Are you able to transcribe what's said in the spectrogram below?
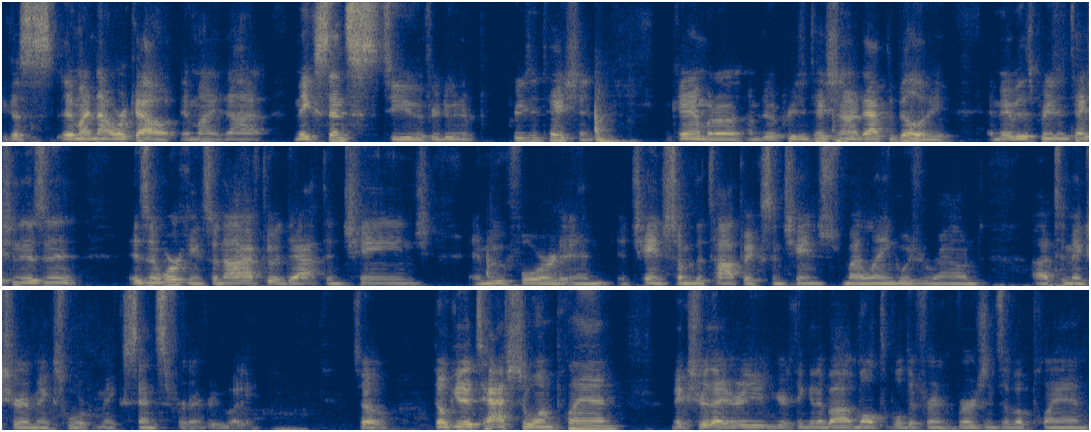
because it might not work out. It might not make sense to you if you're doing a presentation. Okay, I'm gonna I'm doing a presentation on adaptability, and maybe this presentation isn't isn't working. So now I have to adapt and change and move forward and, and change some of the topics and change my language around uh, to make sure it makes makes sense for everybody. So don't get attached to one plan. Make sure that you're, you're thinking about multiple different versions of a plan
